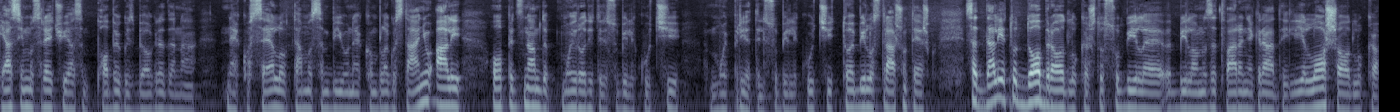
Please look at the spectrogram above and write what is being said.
Ja sam imao sreću, ja sam pobegao iz Beograda na neko selo, tamo sam bio u nekom blagostanju, ali opet znam da moji roditelji su bili kući, moji prijatelji su bili kući, to je bilo strašno teško. Sad, da li je to dobra odluka što su bile, bila ono zatvaranje grada ili je loša odluka?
